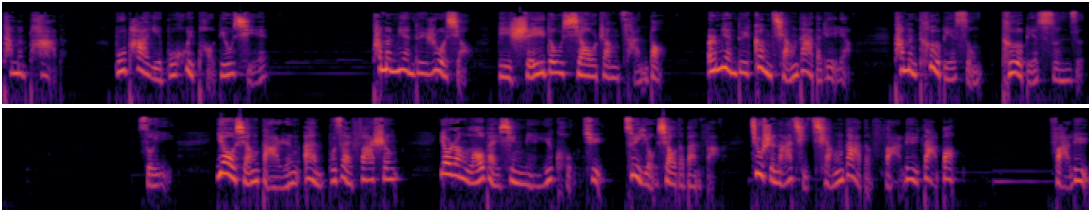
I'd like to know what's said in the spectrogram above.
他们怕的，不怕也不会跑丢鞋。他们面对弱小。比谁都嚣张残暴，而面对更强大的力量，他们特别怂，特别孙子。所以，要想打人案不再发生，要让老百姓免于恐惧，最有效的办法就是拿起强大的法律大棒。法律、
